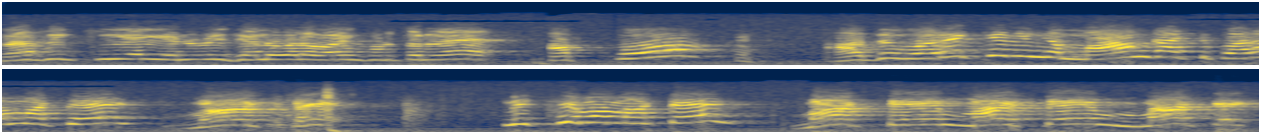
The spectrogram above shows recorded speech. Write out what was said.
ரவிக்கியே என்னுடைய செலவுல வாங்கி கொடுத்துருவேன் அப்போ? அது வரைக்கும் நீங்க மாங்காட்டுக்கு வர மாட்டேன். மாட்டேன். நிச்சயமா மாட்டேன். மாட்டேன் மாட்டேன் மாட்டேன்.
